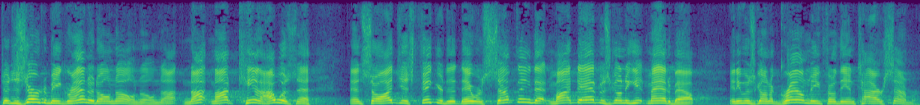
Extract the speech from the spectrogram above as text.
to deserve to be grounded. Oh no, no, not, not, not Ken. I was, uh, and so I just figured that there was something that my dad was going to get mad about, and he was going to ground me for the entire summer.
